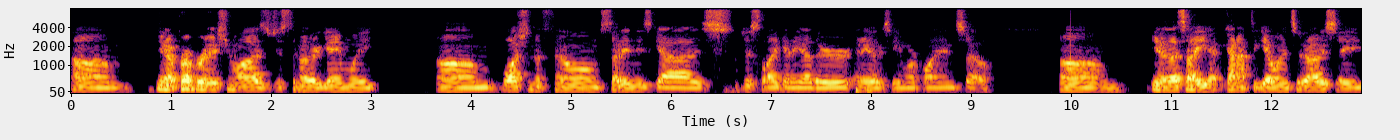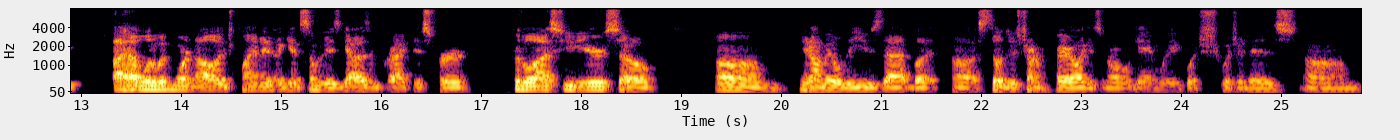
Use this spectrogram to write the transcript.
um, you know, preparation wise, just another game week um, watching the film, studying these guys, just like any other any other team we're playing. So, um, you know, that's how you kind of have to go into it. Obviously, I have a little bit more knowledge playing against some of these guys in practice for for the last few years. So, um, you know, I'm able to use that, but uh, still just trying to prepare like it's a normal game week, which which it is, um,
